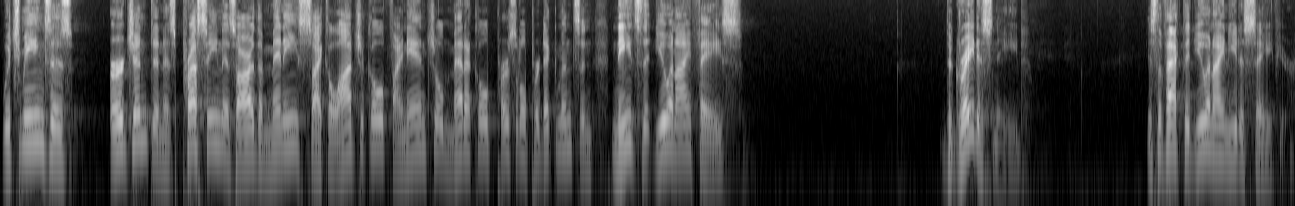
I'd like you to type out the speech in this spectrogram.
Which means, as urgent and as pressing as are the many psychological, financial, medical, personal predicaments and needs that you and I face, the greatest need is the fact that you and I need a Savior.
